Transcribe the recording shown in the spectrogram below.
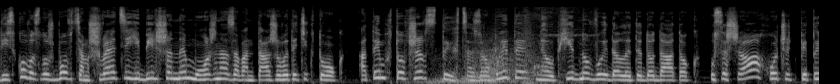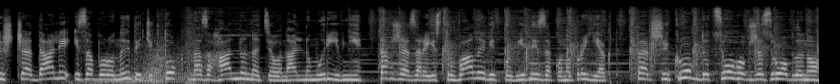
Військовослужбовцям Швеції більше не можна завантажувати Тікток. А тим, хто вже встиг це зробити, необхідно видалити додаток. У США хочуть піти ще далі і заборонити Тікток на загальнонаціональному рівні. Та вже зареєстрували відповідний законопроєкт. Перший крок до цього вже зроблено.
